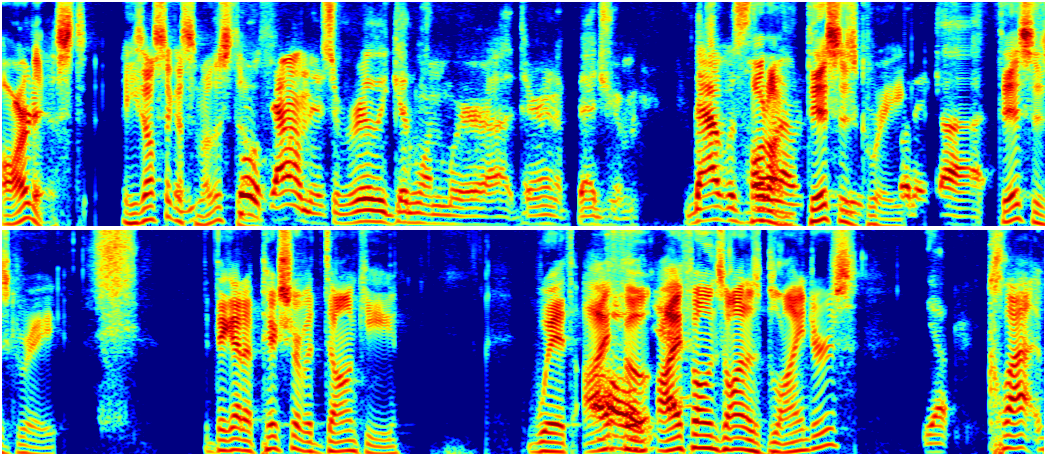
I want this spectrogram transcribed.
artist. He's also got some other Scroll stuff. down. There's a really good one where uh, they're in a bedroom. That was Hold on, this is great. What I got. This is great. They got a picture of a donkey with Oh, iPhone iPhones on as blinders. Yep. Cla-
